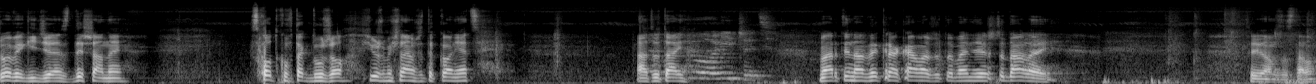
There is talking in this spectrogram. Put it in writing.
Człowiek idzie zdyszany. Schodków tak dużo. Już myślałem, że to koniec. A tutaj Było liczyć. Martyna wykrakała, że to będzie jeszcze dalej. Co ile nam zostało?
